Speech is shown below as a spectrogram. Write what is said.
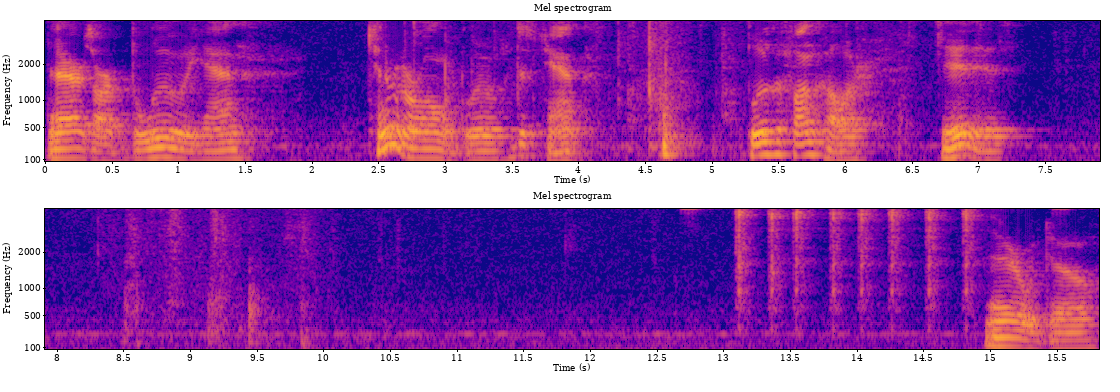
There's our blue again. Can never go wrong with blue. I just can't. Blue's a fun color. It is. There we go.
